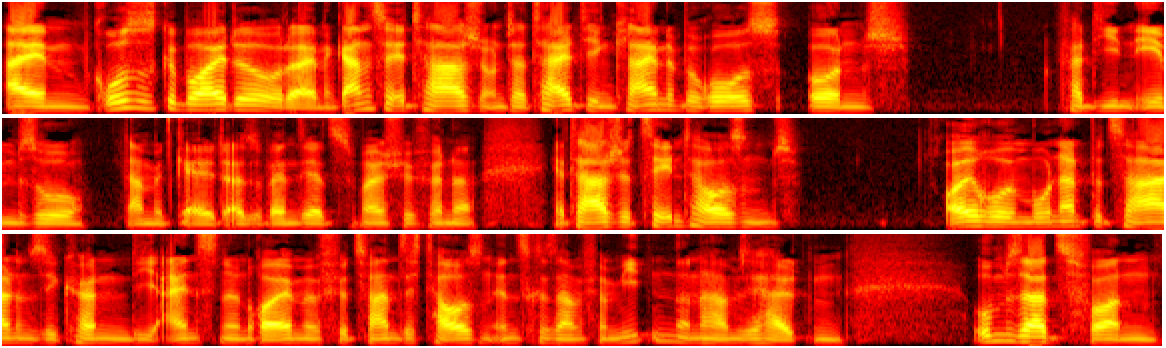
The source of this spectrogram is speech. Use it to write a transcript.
ein großes Gebäude oder eine ganze Etage, unterteilt die in kleine Büros und verdienen ebenso damit Geld. Also wenn Sie jetzt zum Beispiel für eine Etage 10.000 Euro im Monat bezahlen und Sie können die einzelnen Räume für 20.000 insgesamt vermieten, dann haben Sie halt einen Umsatz von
